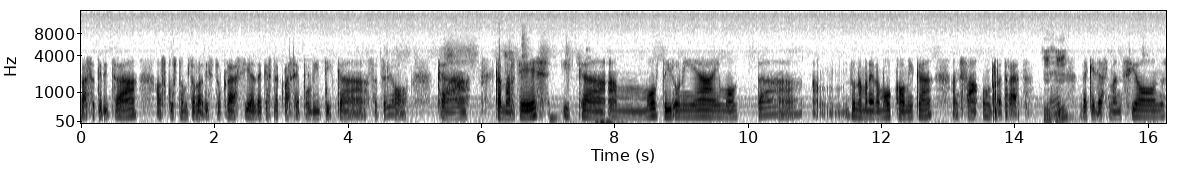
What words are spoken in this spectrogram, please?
va satiritzar els costums de l'aristocràcia, d'aquesta classe política, saps allò, que, que emergeix i que amb molta ironia i molt d'una manera molt còmica ens fa un retrat eh? uh mhm. -huh. d'aquelles mansions,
